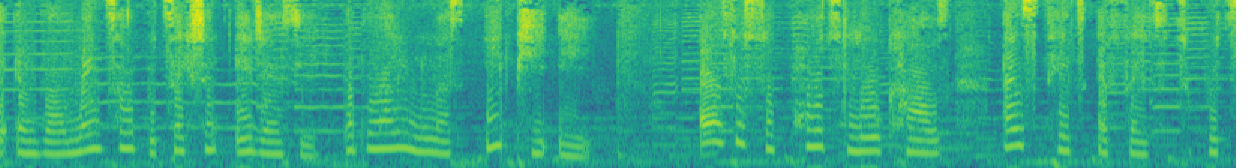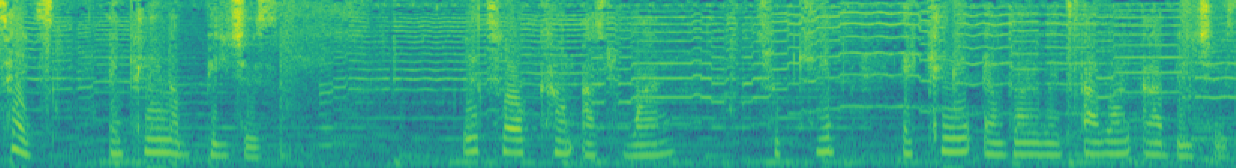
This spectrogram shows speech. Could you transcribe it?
The Environmental Protection Agency, popularly known as EPA, also supports locals and state efforts to protect and clean up beaches. Let's all come as one to keep a clean environment around our beaches.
